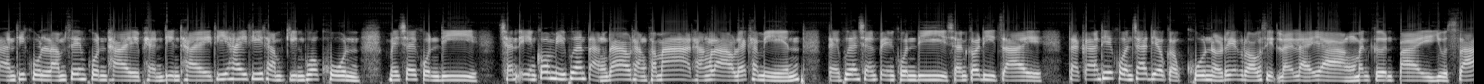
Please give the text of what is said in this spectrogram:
การที่คุณล้ำเส้นคนไทย แผ่นดินไทยที่ให้ที่ทำกินพวกคุณ ไม่ใช่คนดี ฉันเองก็มีเพื่อนต่างด้าวทั้งพม่าทั้งลาวและเขมร แต่เพื่อนฉันเป็นคนดี ฉันก็ดีใจ แต่การที่คนชาติเดียวกับคุณเรียกร้องสิทธิ์หลาย ๆ อย่าง มันเกินไปหยุดซะ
